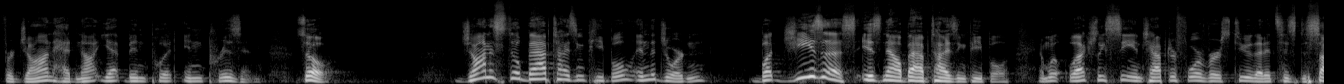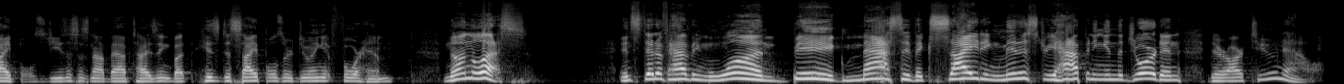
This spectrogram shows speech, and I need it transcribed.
for John had not yet been put in prison. So, John is still baptizing people in the Jordan, but Jesus is now baptizing people. And we'll, we'll, actually see in chapter 4, verse 2, that it's his disciples. Jesus is not baptizing, but his disciples are doing it for him. Nonetheless, instead of having one big, massive, exciting ministry happening in the Jordan, there are two now.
